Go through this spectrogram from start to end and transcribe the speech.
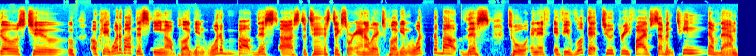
goes to okay what about this email plugin what about this uh, statistics or analytics plugin what about this tool and if if you've looked at two three five 17 of them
